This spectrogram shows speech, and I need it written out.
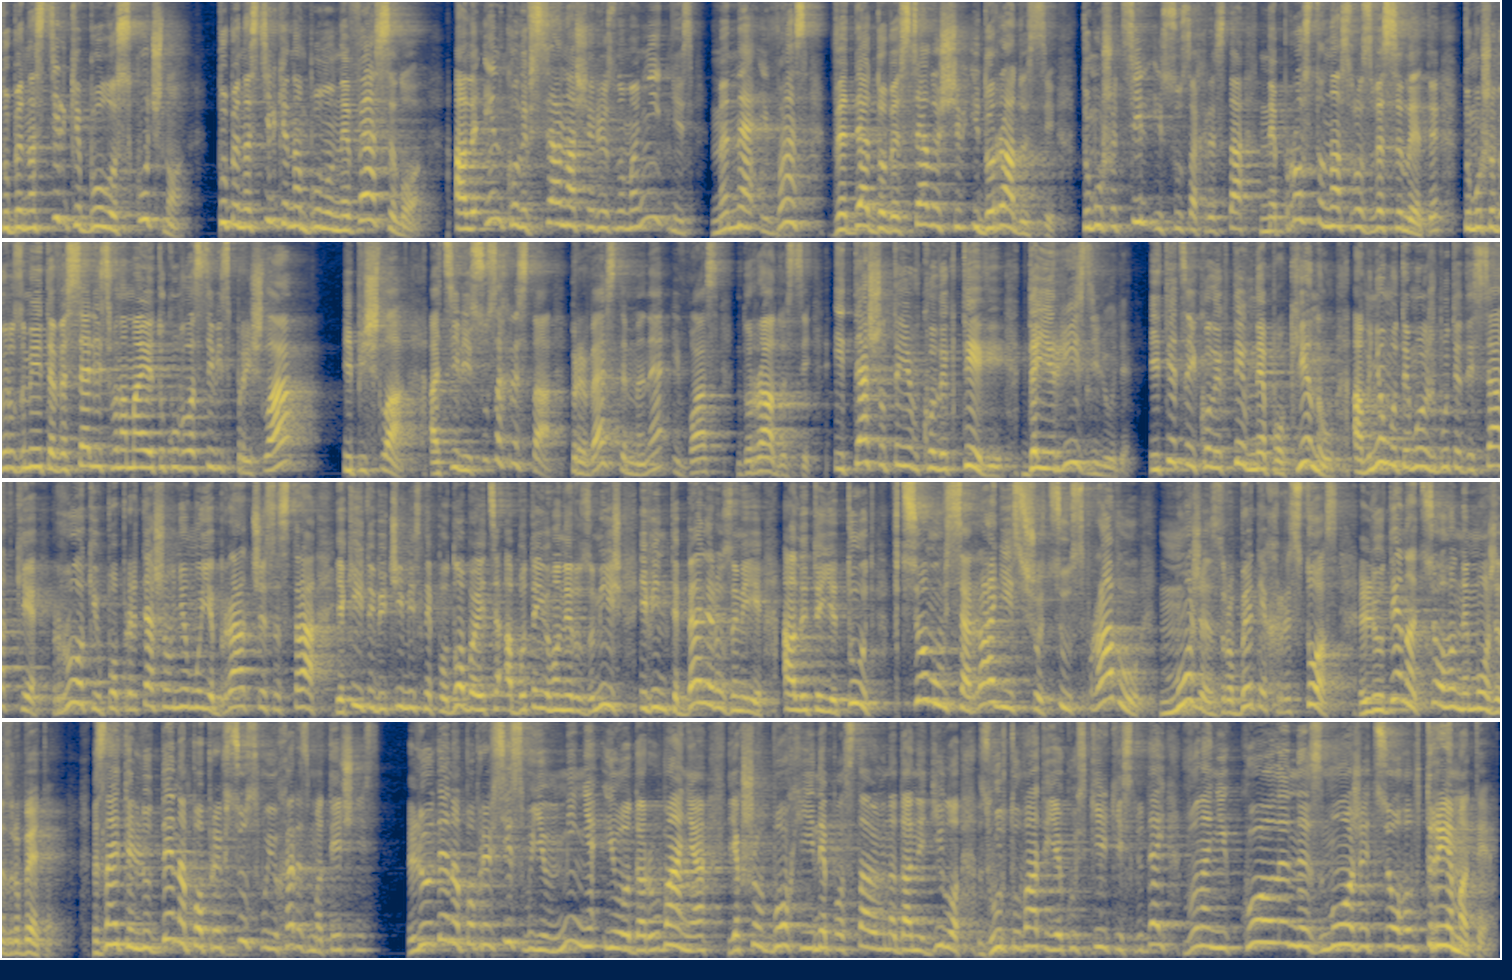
Тут би настільки було скучно, тут би настільки нам було невесело, але інколи вся наша різноманітність мене і вас веде до веселощів і до радості. Тому що ціль Ісуса Христа не просто нас розвеселити, тому що ви розумієте, веселість вона має таку властивість прийшла і пішла. А ціль Ісуса Христа привести мене і вас до радості. І те, що ти є в колективі, де є різні люди, і ти цей колектив не покинув, а в ньому ти можеш бути десятки років, попри те, що в ньому є брат чи сестра, який тобі чимось не подобається, або ти його не розумієш, і він тебе не розуміє, але ти є тут. В цьому вся радість, що цю справу може зробити Христос. Людина цього не може зробити. Ви знаєте, людина, попри всю свою харизматичність, людина, попри всі свої вміння і одарування, якщо Бог її не поставив на дане діло згуртувати якусь кількість людей, вона ніколи не зможе цього втримати.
